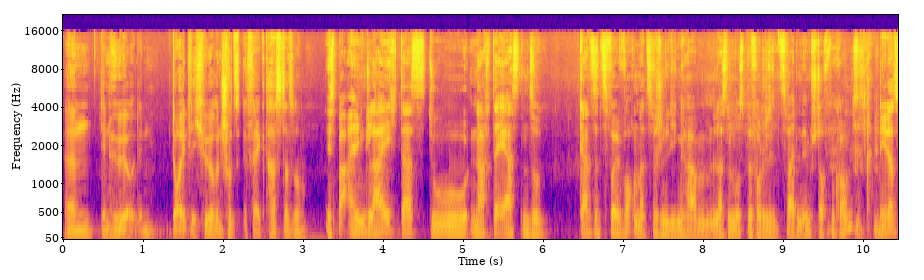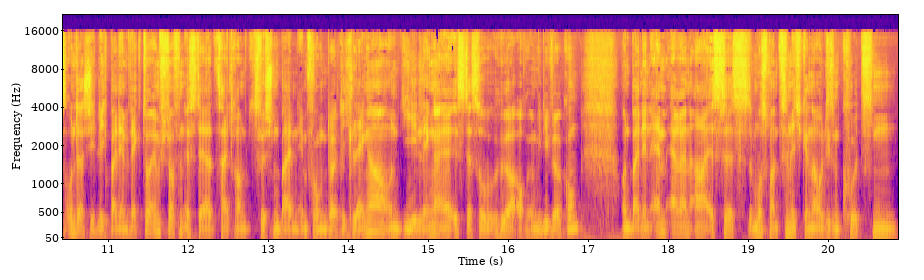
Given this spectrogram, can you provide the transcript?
ähm, den höheren, den deutlich höheren Schutzeffekt hast. Also Ist bei allen gleich, dass du nach der ersten so ganze zwölf Wochen dazwischen liegen haben lassen musst, bevor du den zweiten Impfstoff bekommst? Nee, das ist unterschiedlich. Bei den Vektorimpfstoffen ist der Zeitraum zwischen beiden Impfungen deutlich länger und je länger er ist, desto höher auch irgendwie die Wirkung. Und bei den mRNA ist es, muss man ziemlich genau diesen kurzen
